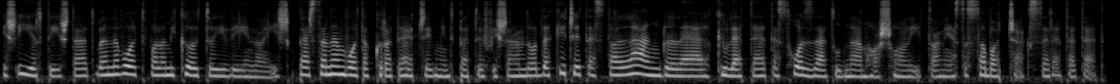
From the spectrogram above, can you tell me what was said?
és írt is, tehát benne volt valami költői véna is. Persze nem volt akkora tehetség, mint Petőfi Sándor, de kicsit ezt a lánglelkületet, ezt hozzá tudnám hasonlítani, ezt a szabadság szeretetet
